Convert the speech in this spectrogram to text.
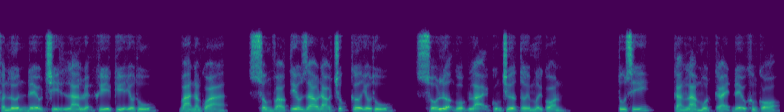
phần lớn đều chỉ là luyện khí kỳ yêu thú. Ba năm qua, xông vào tiêu giao đảo trúc cơ yêu thú, số lượng gộp lại cũng chưa tới mười con. Tu sĩ, càng là một cái đều không có.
